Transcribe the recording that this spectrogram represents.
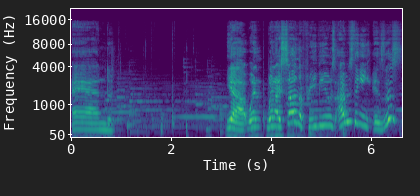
And yeah, when when I saw the previews, I was thinking, is this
